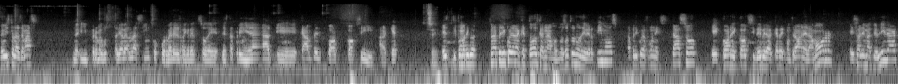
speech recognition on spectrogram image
No he visto las demás, y, pero me gustaría ver las cinco por ver el regreso de, de esta trinidad, eh, Campbell, Cox y Arquette. Sí. Es, como digo, es una película en la que todos ganamos. Nosotros nos divertimos, la película fue un exitazo, eh, Corey Cox y David Arquette encontraban el amor, eh, sale Matthew Lillard,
